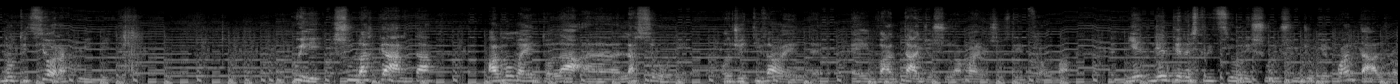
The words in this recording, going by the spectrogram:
notiziona quindi. Quindi sulla carta al momento la, eh, la Sony oggettivamente è in vantaggio sulla Microsoft insomma niente restrizioni su, sui giochi e quant'altro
